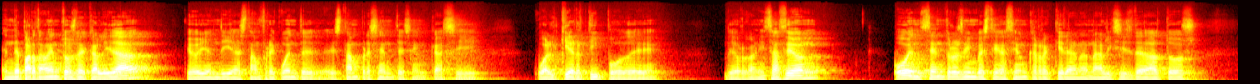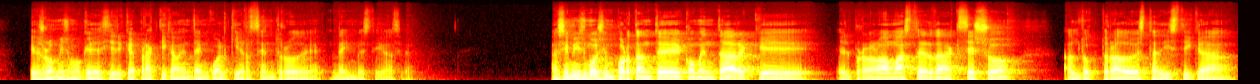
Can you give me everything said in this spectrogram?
en departamentos de calidad, que hoy en día están frecuentes, están presentes en casi cualquier tipo de, de organización o en centros de investigación que requieran análisis de datos, que es lo mismo que decir que prácticamente en cualquier centro de, de investigación. Asimismo, es importante comentar que el programa máster da acceso al doctorado de Estadística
